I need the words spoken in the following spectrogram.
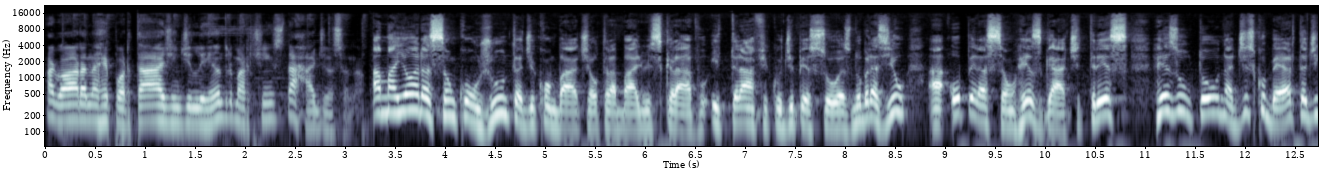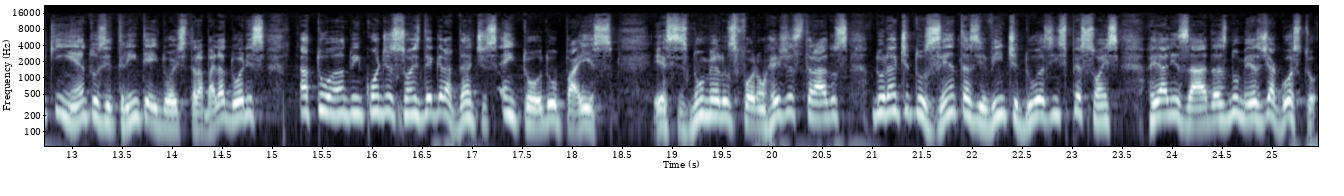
agora na reportagem de Leandro Martins da Rádio Nacional. A maior ação conjunta de combate ao trabalho escravo e tráfico de pessoas no Brasil, a Operação Resgate 3, resultou na descoberta de 532 trabalhadores atuando em condições degradantes em todo o país. Esses números foram registrados durante 222 inspeções realizadas no mês de agosto,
